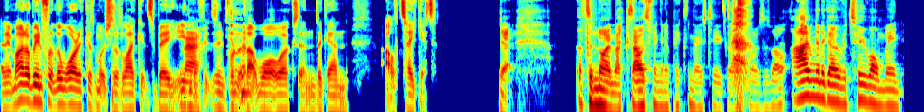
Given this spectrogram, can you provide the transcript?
And it might not be in front of the Warwick as much as I'd like it to be, even Nah. if it's in front of that waterworks end again. I'll take it. yeah. That's annoying, that because I was thinking of picking those two goal scorers as well. I'm going to go over two one win.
